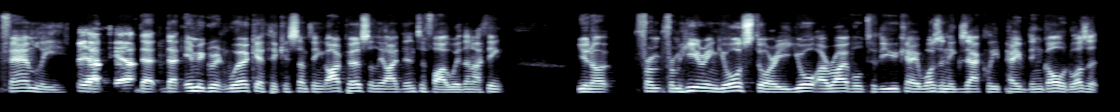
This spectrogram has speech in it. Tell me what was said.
family, Yeah, that, yeah, that that immigrant work ethic is something I personally identify with, and I think, you know, from from hearing your story, your arrival to the UK wasn't exactly paved in gold, was it?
